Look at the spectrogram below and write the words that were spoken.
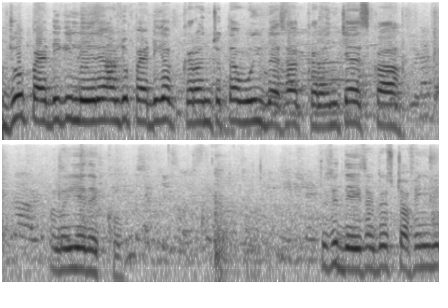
जो पैडी की लेयर है और जो पैडी का क्रंच होता है वही वैसा क्रंच है इसका मतलब ये देखो ਤੁਸੀਂ ਦੇਖ ਸਕਦੇ ਹੋ ਸਟਫਿੰਗ ਵੀ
